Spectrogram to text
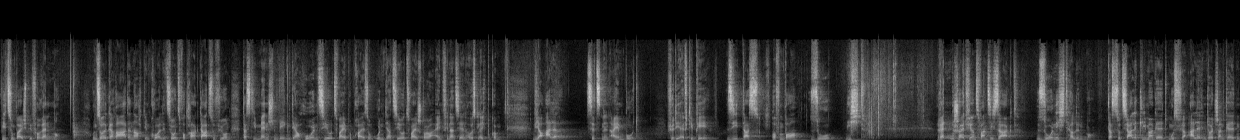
wie zum Beispiel für Rentner und soll gerade nach dem Koalitionsvertrag dazu führen, dass die Menschen wegen der hohen CO2-Bepreisung und der CO2-Steuer einen finanziellen Ausgleich bekommen. Wir alle sitzen in einem Boot. Für die FDP sieht das offenbar so nicht. Rentenbescheid 24 sagt, so nicht, Herr Lindner. Das soziale Klimageld muss für alle in Deutschland gelten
